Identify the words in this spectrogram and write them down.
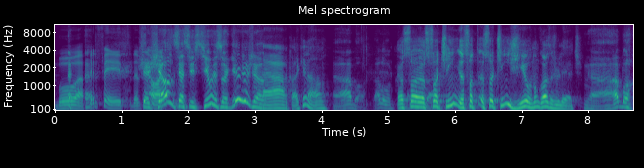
Boa, perfeito. Deve você assistiu isso aqui, Chechel? Não, claro que não. Ah, bom, tá louco. Eu sou, eu sou Tim, eu sou, eu sou Tim Gil, não gosto da Juliette. Ah, bom.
